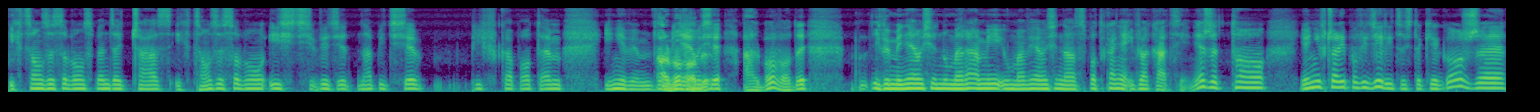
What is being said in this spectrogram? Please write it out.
i chcą ze sobą spędzać czas i chcą ze sobą iść, wiecie, napić się piwka potem i nie wiem, Albo wymieniają wody. się albo wody i wymieniają się numerami i umawiają się na spotkania i wakacje, nie? Że to i oni wczoraj powiedzieli coś takiego, że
